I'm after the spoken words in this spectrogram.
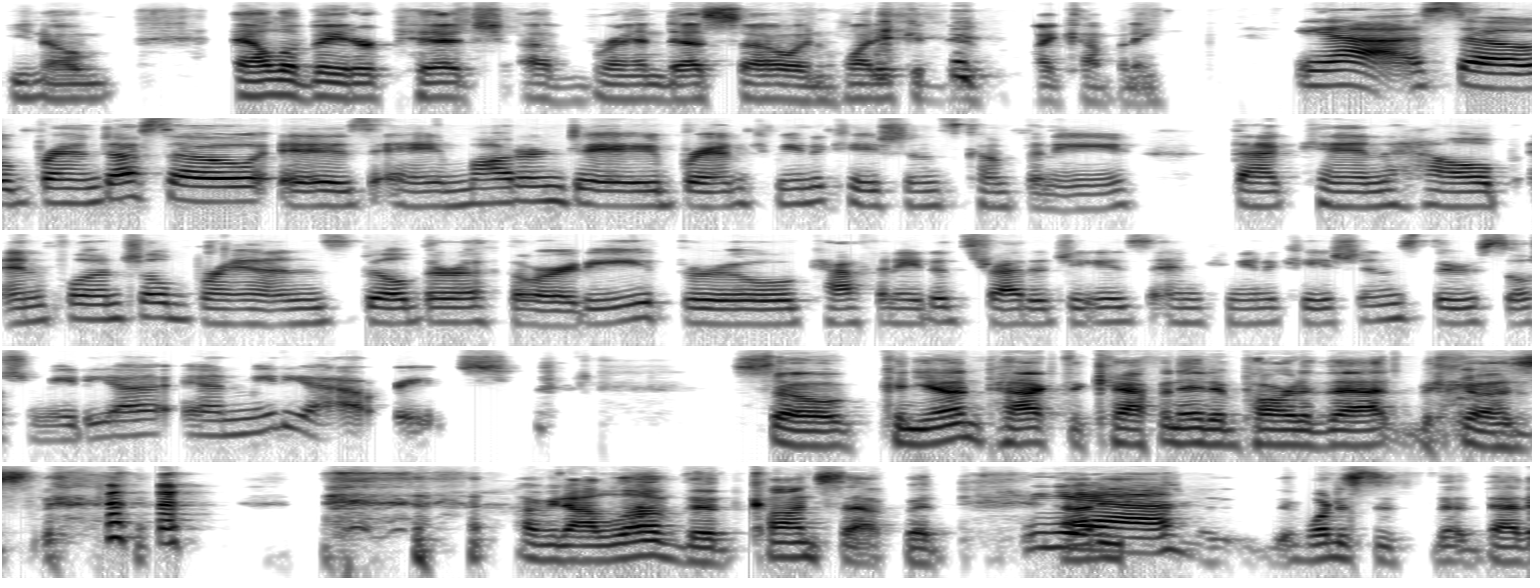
you know, elevator pitch of Brandesso and what it could do for my company. Yeah, so Brandesso is a modern day brand communications company that can help influential brands build their authority through caffeinated strategies and communications through social media and media outreach. So can you unpack the caffeinated part of that because I mean, I love the concept, but yeah, you, what does that, that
